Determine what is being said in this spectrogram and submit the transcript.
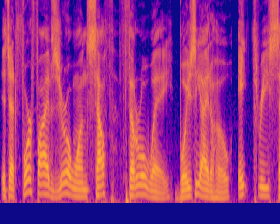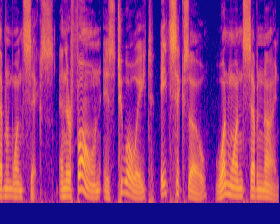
It's at 4501 South Federal Way, Boise, Idaho 83716. And their phone is 208 860 1179.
